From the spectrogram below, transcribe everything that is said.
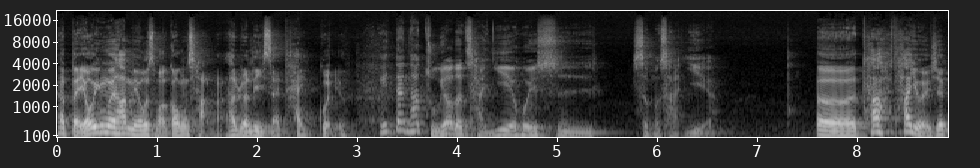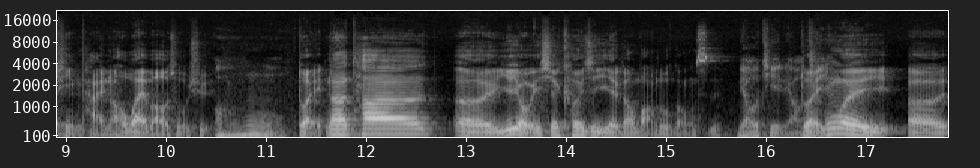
那北欧因为它没有什么工厂啊，它人力实在太贵了。哎，但它主要的产业会是什么产业啊？呃，它它有一些品牌，然后外包出去。哦，对，那它呃也有一些科技业跟网络公司。了解了解。对，因为呃，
